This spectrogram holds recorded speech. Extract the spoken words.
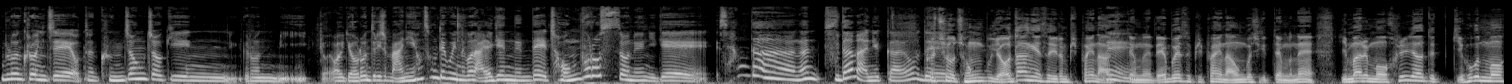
물론 그런 이제 어떤 긍정적인 그런 어, 여론들이 좀 많이 형성되고 있는 건 알겠는데 정부로서는 이게 상당한 부담 아닐까요? 네. 그렇죠. 정부 여당에서 이런 비판이 나왔기 네. 때문에 내부에서 비판이 나온 것이기 때문에 이 말을 뭐 흘려듣기 혹은 뭐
